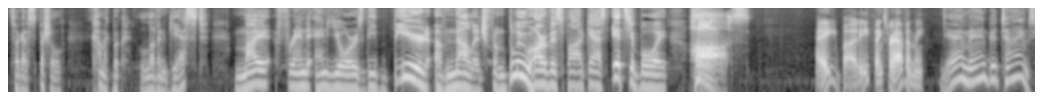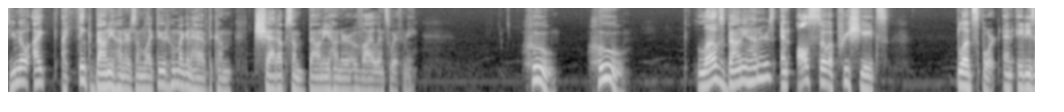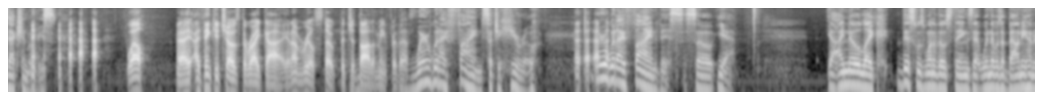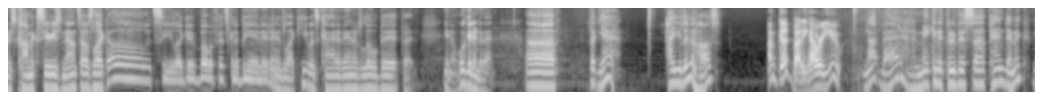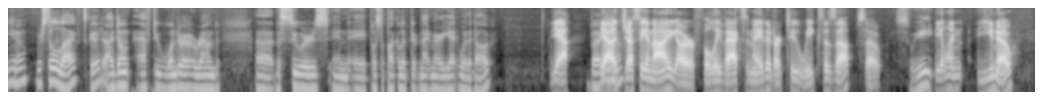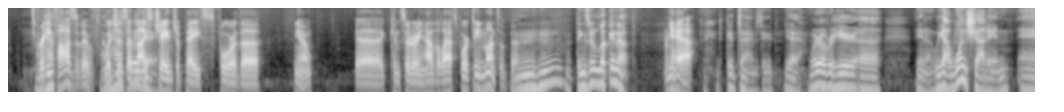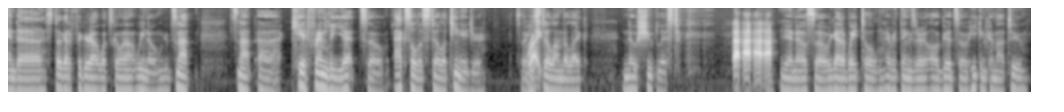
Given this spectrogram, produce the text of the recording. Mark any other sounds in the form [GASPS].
So I got a special comic book loving guest. My friend and yours, the beard of knowledge from Blue Harvest Podcast. It's your boy, Hawes. Hey, buddy. Thanks for having me. Yeah, man, good times. You know, I, I think bounty hunters, I'm like, dude, who am I going to have to come chat up some bounty hunter violence with me? Who, who loves bounty hunters and also appreciates blood sport and 80s action movies? [LAUGHS] Well, I, I think you chose the right guy, and I'm real stoked that you thought of me for this. Where would I find such a hero? Where would I find this? So, yeah. Yeah, I know like this was one of those things that when there was a Bounty Hunters comic series announced, I was like, "Oh, let's see like if Boba Fett's going to be in it." And like he was kind of in it a little bit, but you know, we'll get into that. Uh, but yeah. How you living, Hawes? I'm good, buddy. How are you? Not bad. And I'm making it through this uh, pandemic. You know, we're still alive. It's good. I don't have to wander around uh, the sewers in a post-apocalyptic nightmare yet with a dog. Yeah. But, yeah, you know. Jesse and I are fully vaccinated. Our two weeks is up, so Sweet. feeling, you know, pretty half- positive, I'm which is a nice there. change of pace for the, you know, uh, considering how the last 14 months have been. Mm-hmm. Things are looking up. Yeah. [LAUGHS] Good times, dude. Yeah, we're over here. Uh, you know, we got one shot in, and uh, still got to figure out what's going on. We know it's not, it's not uh, kid friendly yet. So Axel is still a teenager, so he's Right. still on the like no shoot list. [LAUGHS] you know, so we got to wait till everything's all good so he can come out too.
